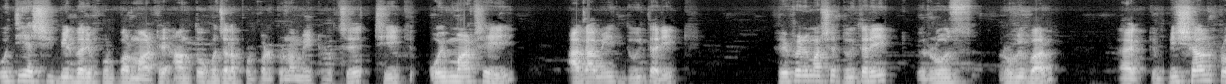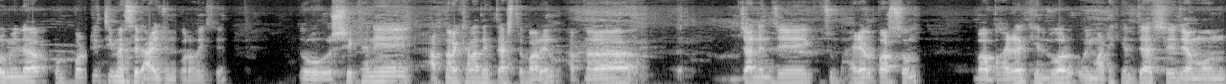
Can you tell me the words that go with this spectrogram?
ঐতিহাসিক বিলবাড়ি ফুটবল মাঠে আন্তঃ উপজেলা ফুটবল টুর্নামেন্ট হচ্ছে। ঠিক ওই মাঠেই আগামী দুই তারিখ, ফেব্রুয়ারি মাসের দুই তারিখ, রোজ রবিবার এক বিশাল প্রমিলা ফুটবল প্রীতি ম্যাচের আয়োজন করা হয়েছে। তো সেখানে আপনারা খেলা দেখতে আসতে পারেন। আপনারা জানেন যে কিছু ভাইরাল পার্সন বা ভাইরাল খেলোয়াড় ওই মাঠে খেলতে আসছে। যেমন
